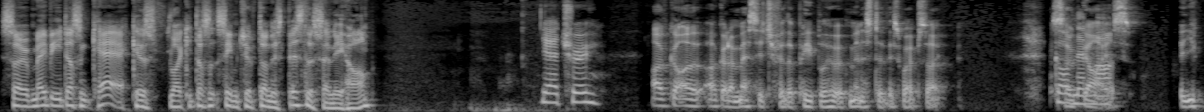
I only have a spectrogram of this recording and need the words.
So maybe he doesn't care because, like, it doesn't seem to have done his business any harm. Yeah, true. I've got a, I've got a message for the people who administer this website. Go so, on then, Mark. guys, you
